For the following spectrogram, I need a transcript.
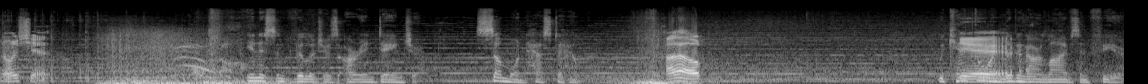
No shit. Innocent villagers are in danger. Someone has to help. I'll help. We can't yeah. go on living our lives in fear.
